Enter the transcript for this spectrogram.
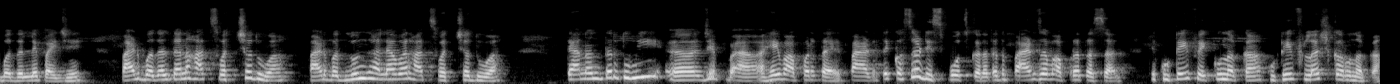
बदलले पाहिजे. पॅड बदलताना हात स्वच्छ धुवा. पॅड बदलून झाल्यावर हात स्वच्छ धुवा. त्यानंतर तुम्ही जे हे वापरताय पॅड ते कसं डिस्पोज करत? आता पॅड जर वापरत असाल ते कुठेही फेकू नका कुठेही फ्लश करू नका.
